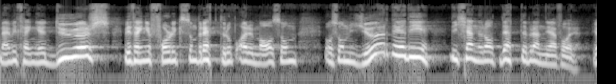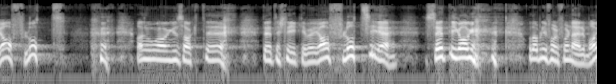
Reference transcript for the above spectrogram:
men vi trenger doers. Vi trenger folk som bretter opp armer, og som, og som gjør det de, de kjenner at 'dette brenner jeg for'. Ja, flott! Jeg har noen ganger sagt eh, det til slike Ja, flott, sier jeg. Sett i gang. Og da blir folk fornærma,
